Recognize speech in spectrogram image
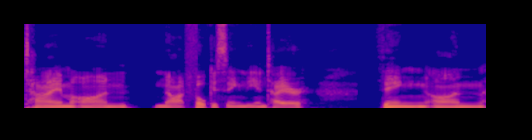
time on not focusing the entire thing on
